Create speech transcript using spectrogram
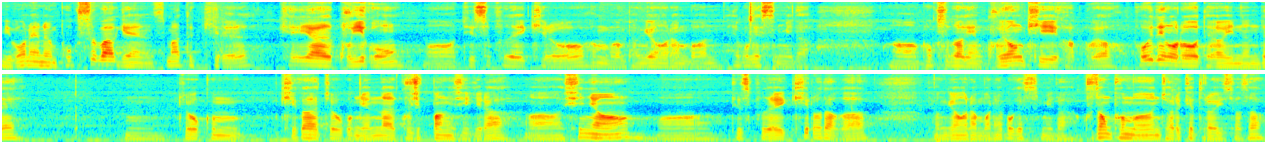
이번에는 폭스바겐 스마트 키를 KR920 어, 디스플레이 키로 한번 변경을 한번 해보겠습니다. 어, 폭스바겐 구형 키 같고요. 포이딩으로 되어 있는데 음, 조금 키가 조금 옛날 구식 방식이라 어, 신형 어, 디스플레이 키로다가 변경을 한번 해보겠습니다. 구성품은 저렇게 들어 있어서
